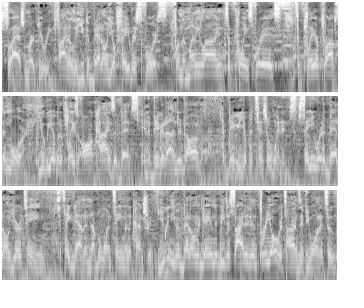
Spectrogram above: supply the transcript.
slash mercury. Finally, you can bet on your favorite sports from the money line to point spreads to player props and more. You'll be able to place all kinds of bets. And the bigger the underdog, the bigger your potential winnings. Say you were to bet on your team to take down the number one team in the country. You can even bet on a game to be decided in three overtimes if you wanted to.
